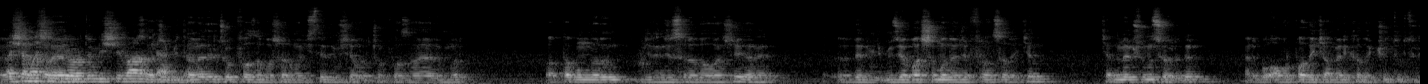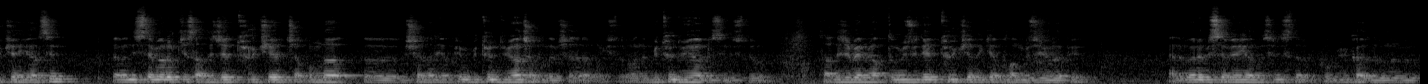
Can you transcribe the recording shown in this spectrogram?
Evet, aşama aşama hayalim. gördüğün bir şey var mı Sadece kendinde? bir tane değil çok fazla başarmak istediğim şey var. Çok fazla hayalim var. Hatta bunların birinci sırada olan şey hani e, dediğim gibi müziğe başlamadan önce Fransa'dayken kendime hep şunu söyledim. Hani bu Avrupa'daki, Amerika'da kültür Türkiye'ye gelsin. Ve ben istemiyorum ki sadece Türkiye çapında e, bir şeyler yapayım. Bütün dünya çapında bir şeyler yapmak istiyorum. Hani bütün dünya bilsin istiyorum. Sadece benim yaptığım müziği değil, Türkiye'deki yapılan müziği yapayım. Yani böyle bir seviyeye gelmesini isterim. Bu büyük hayallerimden biri.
